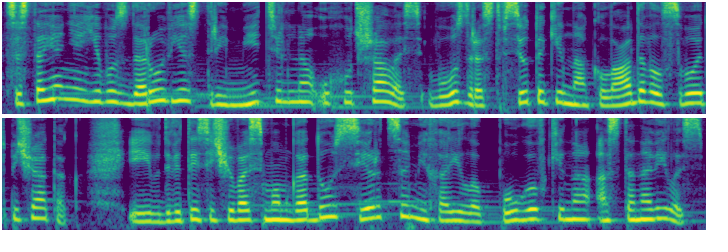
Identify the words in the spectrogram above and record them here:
Состояние его здоровья стремительно ухудшалось. Возраст все-таки накладывал свой отпечаток. И в 2008 году сердце Михаила Пуговкина остановилось.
